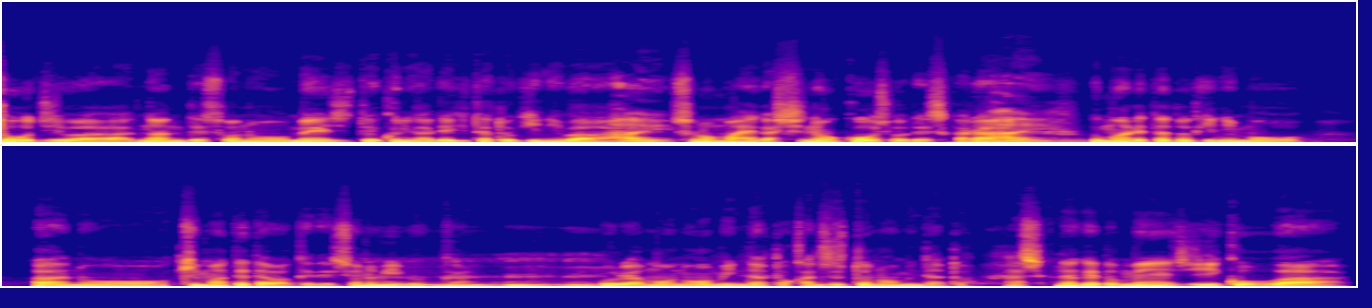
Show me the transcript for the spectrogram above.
当時はなんでその明治という国ができた時には、その前が死の交渉ですから、生まれた時にもうあの決まってたわけですよね身分が、俺はもう農民だとかずっと農民だと。だけど明治以降は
